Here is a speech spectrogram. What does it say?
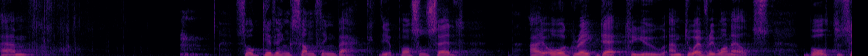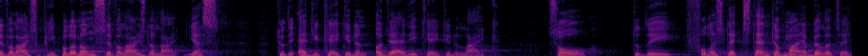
Um, so, giving something back, the apostle said, I owe a great debt to you and to everyone else both to civilized people and uncivilized alike, yes, to the educated and uneducated alike. So, to the fullest extent of my ability,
